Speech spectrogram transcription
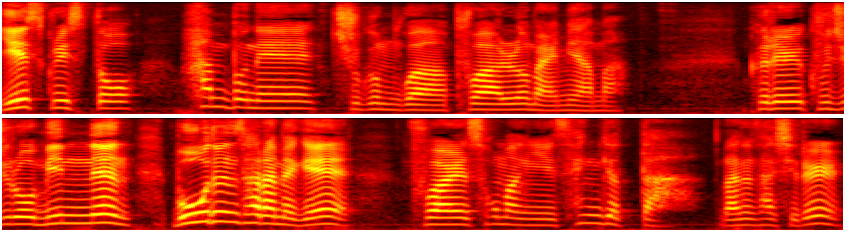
예수 그리스도 한 분의 죽음과 부활로 말미암아 그를 구주로 믿는 모든 사람에게 부활 소망이 생겼다라는 사실을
